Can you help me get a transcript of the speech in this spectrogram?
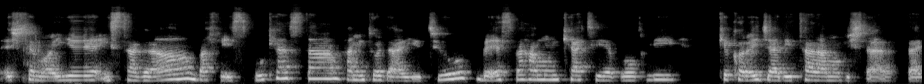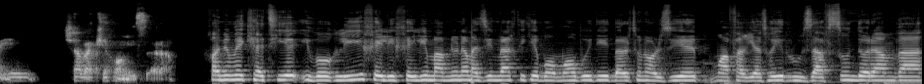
اجتماعی اینستاگرام و فیسبوک هستم. همینطور در یوتیوب به اسم همون کتی بغلی که کارهای جدیدتر اما بیشتر در این شبکه ها می‌ذارم. خانم کتی ایوغلی خیلی خیلی ممنونم از این وقتی که با ما بودید. براتون آرزوی موفقیت های روزافزون دارم و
